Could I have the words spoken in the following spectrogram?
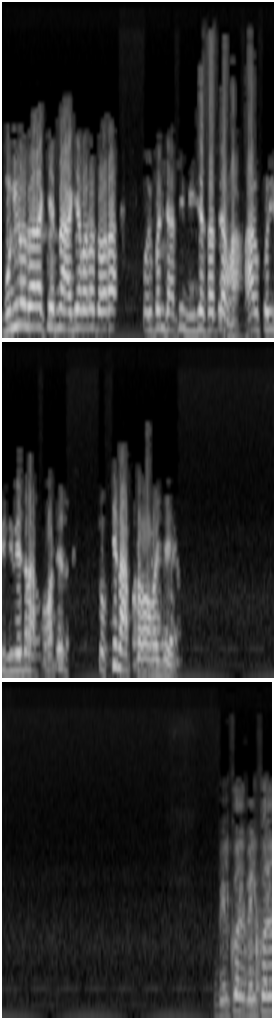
મુનિઓ દ્વારા કે એમના આગેવાનો દ્વારા કોઈ પણ જાતિ બીજા સાથે હાલ કોઈ નિવેદન આપવા માટે ચોખ્ખી ના પાડવામાં છે. બિલકુલ બિલકુલ.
